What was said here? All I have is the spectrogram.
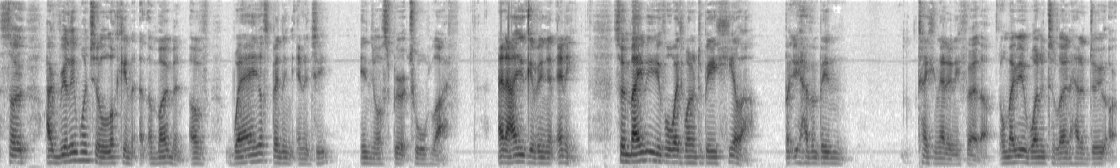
So I really want you to look in at the moment of where you're spending energy in your spiritual life. And are you giving it any? So maybe you've always wanted to be a healer, but you haven't been taking that any further. Or maybe you wanted to learn how to do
